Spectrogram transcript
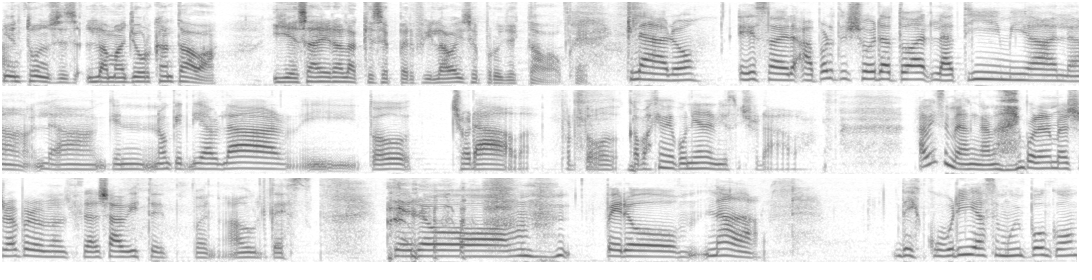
Y entonces la mayor cantaba y esa era la que se perfilaba y se proyectaba, ¿ok? Claro, esa era. Aparte yo era toda la tímida, la, la que no quería hablar y todo, lloraba por todo. Capaz que me ponía nerviosa y lloraba. A veces me dan ganas de ponerme a llorar, pero ya viste, bueno, adultez. Pero, pero nada, descubrí hace muy poco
